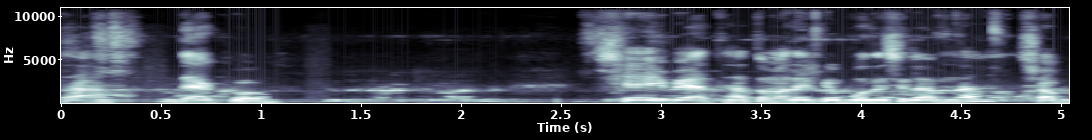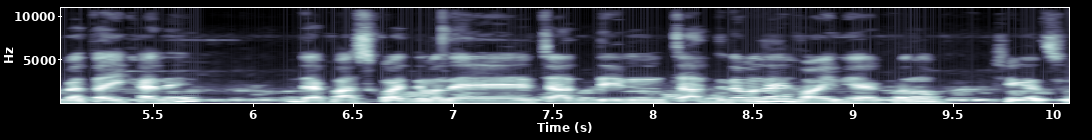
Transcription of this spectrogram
তা দেখো। সেই ব্যথা, তোমাদেরকে বলেছিলাম না, সব ব্যথা এখানে। দেখো, আজ কয়দিন? মানে চার দিন, চার দিনে মানে হয়নি এখনও, ঠিক আছে।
